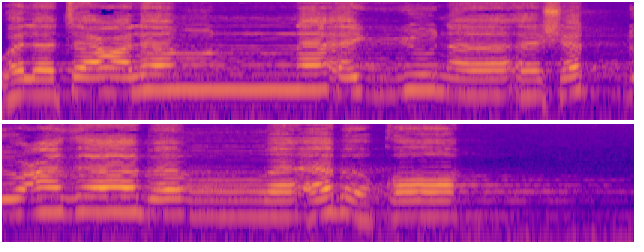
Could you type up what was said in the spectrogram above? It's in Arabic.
ولتعلمن أينا أشد عذابا وأبقى.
